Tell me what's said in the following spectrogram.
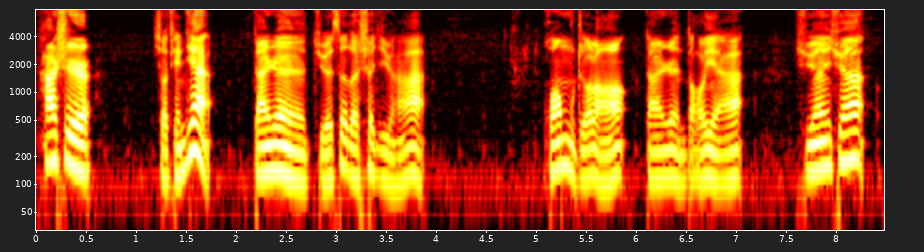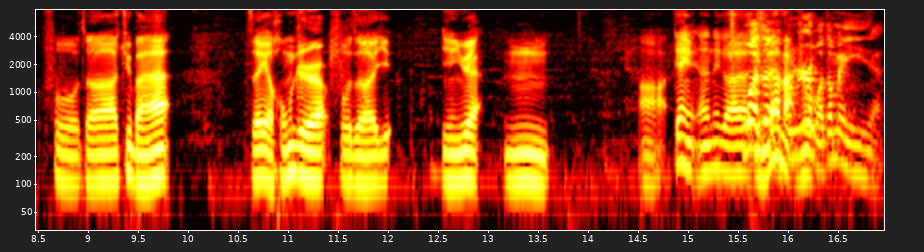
他是小田健担任角色的设计原案，荒木哲郎担任导演，徐元轩负责剧本，泽野弘之负责音音乐。嗯，啊，电影呃那个影院版我都没意见。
